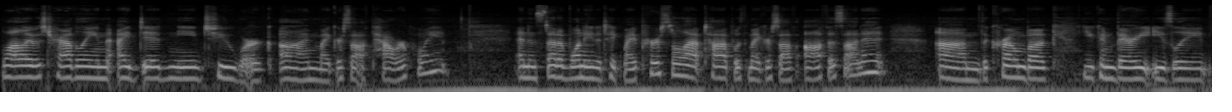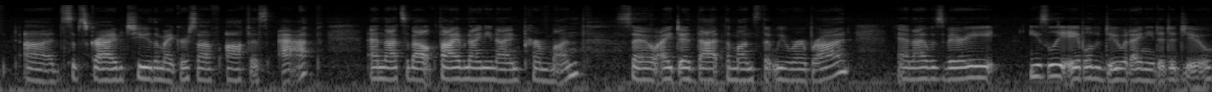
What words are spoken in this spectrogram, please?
while I was traveling, I did need to work on Microsoft PowerPoint. And instead of wanting to take my personal laptop with Microsoft Office on it, um, the Chromebook, you can very easily uh, subscribe to the Microsoft Office app, and that's about $5.99 per month. So I did that the months that we were abroad, and I was very easily able to do what I needed to do.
